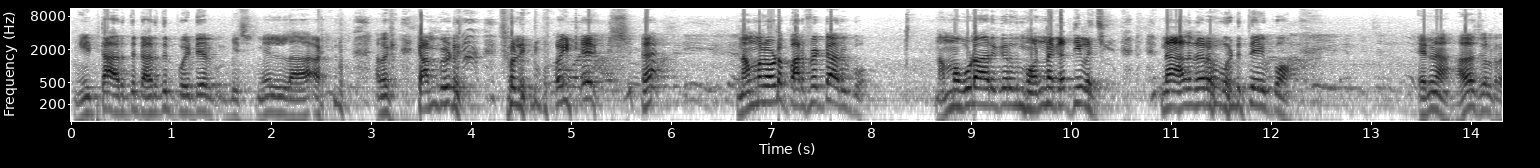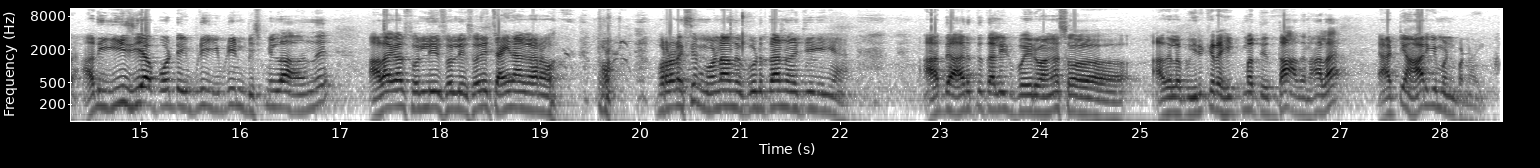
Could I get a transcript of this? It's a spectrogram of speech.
நீட்டாக அறுத்துட்டு அறுத்துட்டு போயிட்டே இருக்கும். பிஸ்மெல்லா அப்படின்னு. அந்த கம்ப்யூட்டர் சொல்லிட்டு போயிட்டே இருக்கு. நம்மளோட பர்ஃபெக்டாக இருக்கும். நம்ம கூட அறுக்கிறது மொன்னை கத்தி வச்சு நாலு தடவை போட்டு தேய்ப்போம். என்ன? அதான் சொல்கிறேன் அது ஈஸியாக போட்டு இப்படி இப்படின்னு பிஸ்மில்லா வந்து அழகாக சொல்லி சொல்லி சொல்லி சைனாக்காரன் ப்ரொடக்ஷன் கொண்டாந்து கொடுத்தான்னு வச்சுக்கிங்க. அது அறுத்து தள்ளிட்டு போயிடுவாங்க ஸோ அதில் இருக்கிற ஹிக்மத்து இதுதான் அதனால் யார்ட்டையும் ஆர்கியூமெண்ட் பண்ணாதீங்க.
